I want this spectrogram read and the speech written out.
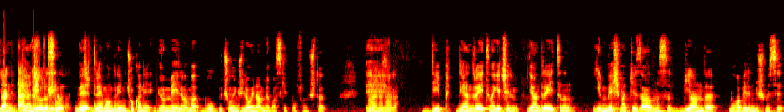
Yani ha, D'Angelo Russell ve Draymond Green'i çok hani gömmeyelim ama bu 3 oyuncuyla oynanmıyor basketbol sonuçta. Aynen ee, öyle. Deyip DeAndre Ayton'a geçelim. DeAndre Ayton'ın 25 maç ceza alması bir anda bu haberin düşmesi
